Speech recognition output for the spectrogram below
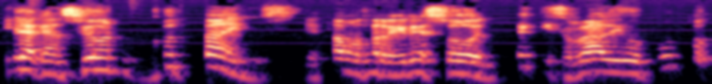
y la canción Good Times. Estamos de regreso en xradio.com.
